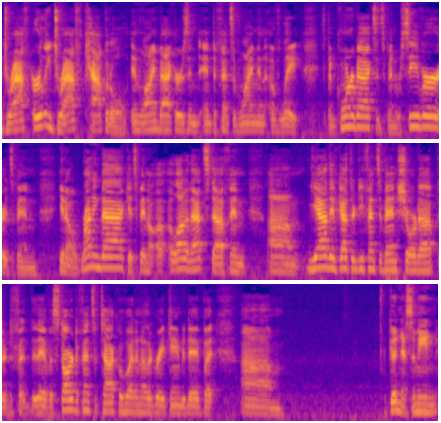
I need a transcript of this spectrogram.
draft early draft capital in linebackers and, and defensive linemen of late. It's been cornerbacks, it's been receiver, it's been you know running back, it's been a, a lot of that stuff. And um, yeah, they've got their defensive end short up. They're def- they have a star defensive tackle who had another great game today, but. Um, goodness, I mean,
